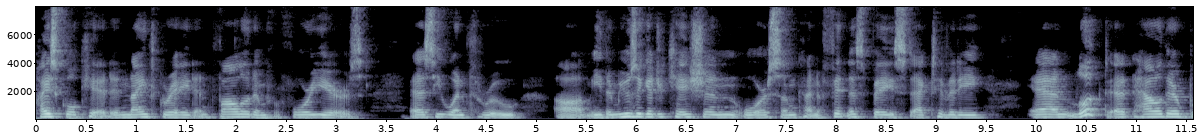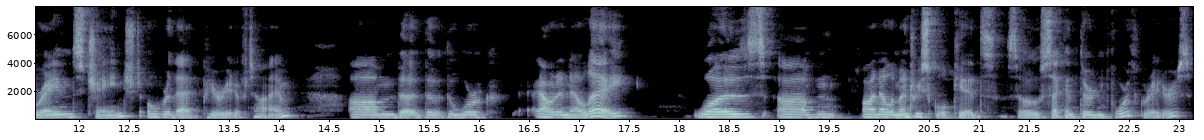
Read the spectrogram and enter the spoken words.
high school kid in ninth grade and followed him for four years as he went through um, either music education or some kind of fitness-based activity, and looked at how their brains changed over that period of time. Um, the, the the work out in LA was um, on elementary school kids, so second, third, and fourth graders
